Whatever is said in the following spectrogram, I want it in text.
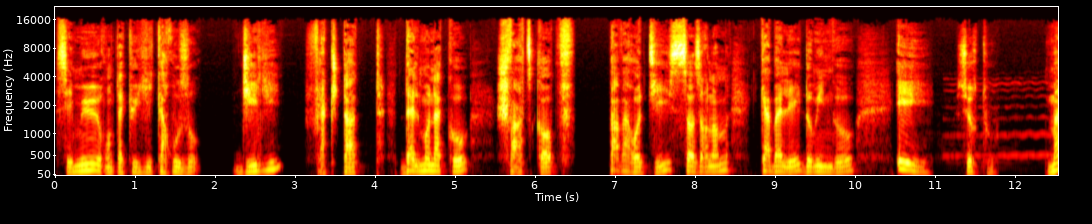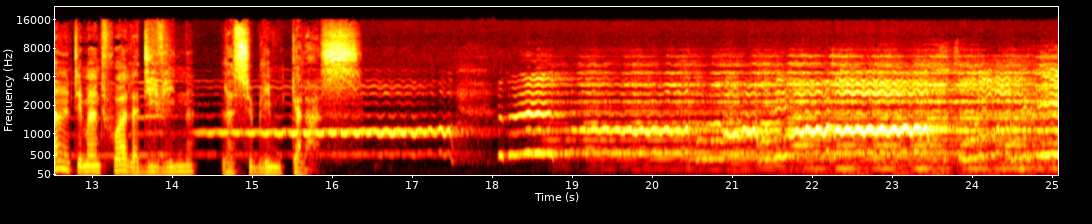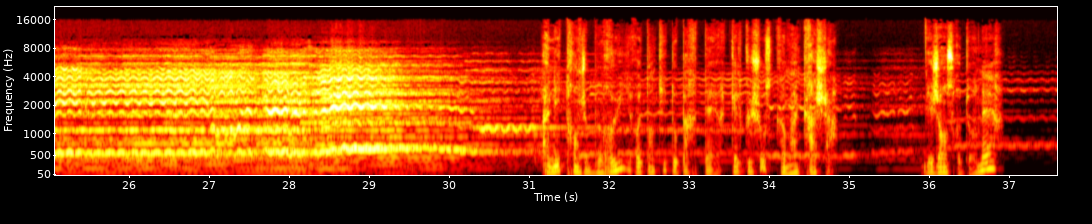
Ces murs ont accueilli Caruso, Gigli, Flagstadt, Del Monaco, Schwarzkopf, Pavarotti, Sutherland, Caballé, Domingo, et, surtout, maintes et maintes fois la divine, la sublime Calas. un étrange bruit retentit au parterre, quelque chose comme un crachat. Des gens se retournèrent.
